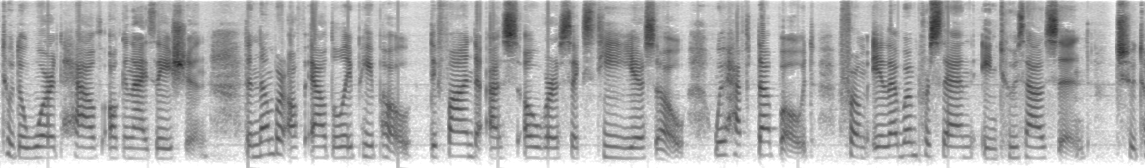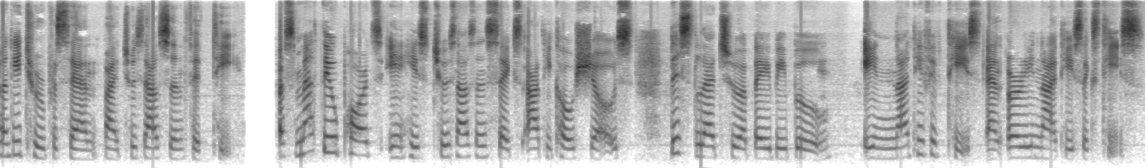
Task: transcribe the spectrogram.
to the World Health Organization, the number of elderly people defined as over 60 years old will have doubled from 11% in 2000 to 22% by 2050. As Matthew Ports in his 2006 article shows, this led to a baby boom in 1950s and early 1960s.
